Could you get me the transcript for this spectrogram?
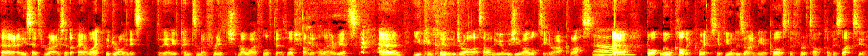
Uh, and he said, "Right." I said, "I liked the drawing. It's it's pinned to my fridge. My wife loved it as well. She found it hilarious. Um, you can clearly draw. That's how I knew it was you. I looked at your art class. Oh. Uh, but we'll call it quits if you'll design me a poster for a talk on dyslexia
